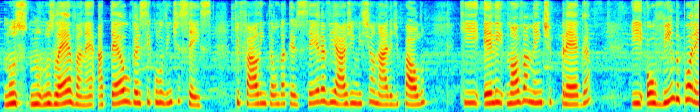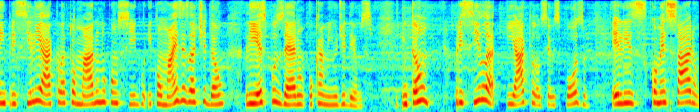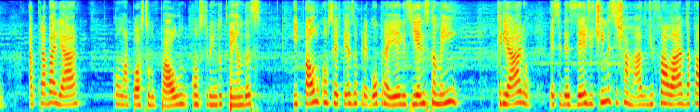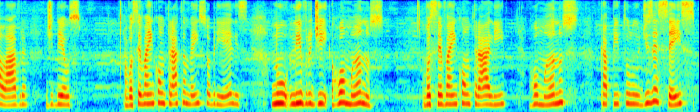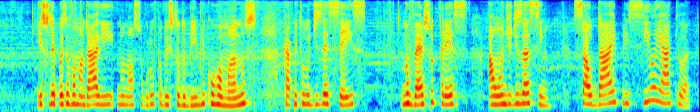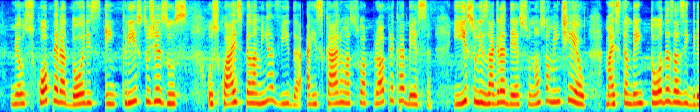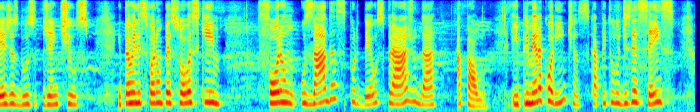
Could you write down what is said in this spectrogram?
nos, nos leva né, até o versículo 26, que fala então da terceira viagem missionária de Paulo que ele novamente prega e, ouvindo, porém, Priscila e Áquila tomaram-no consigo e, com mais exatidão, lhe expuseram o caminho de Deus. Então, Priscila e Áquila, o seu esposo, eles começaram a trabalhar com o apóstolo Paulo, construindo tendas. E Paulo, com certeza, pregou para eles, e eles também criaram esse desejo, tinha esse chamado de falar da palavra de Deus. Você vai encontrar também sobre eles no livro de Romanos. Você vai encontrar ali Romanos, capítulo 16. Isso depois eu vou mandar ali no nosso grupo do estudo bíblico, Romanos, capítulo 16, no verso 3, aonde diz assim: Saudai Priscila e Áquila, meus cooperadores em Cristo Jesus, os quais pela minha vida arriscaram a sua própria cabeça, e isso lhes agradeço, não somente eu, mas também todas as igrejas dos gentios. Então eles foram pessoas que foram usadas por Deus para ajudar a Paulo. E 1 Coríntios, capítulo 16,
